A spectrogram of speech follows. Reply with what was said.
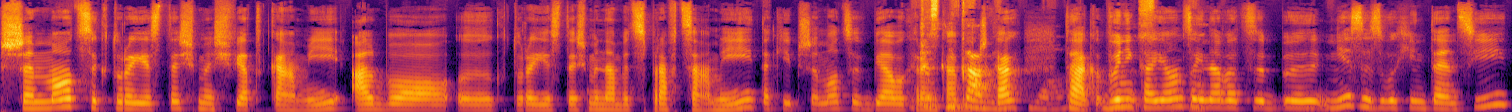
przemocy, której jesteśmy świadkami, albo y, której jesteśmy nawet sprawcami, takiej przemocy w białych rękawiczkach, no, tak, wynikającej nawet y, nie ze złych intencji,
